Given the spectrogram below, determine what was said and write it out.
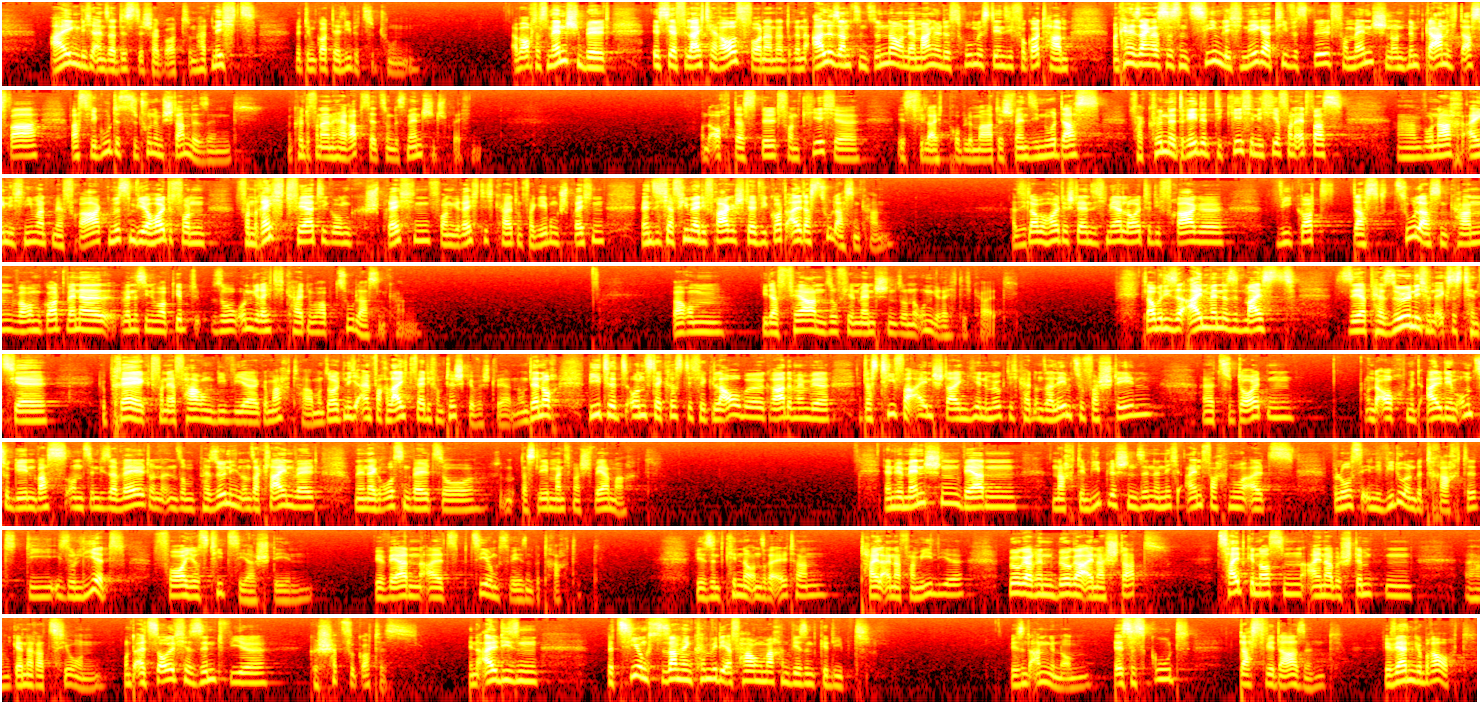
eigentlich ein sadistischer Gott und hat nichts mit dem Gott der Liebe zu tun. Aber auch das Menschenbild ist ja vielleicht herausfordernd da drin. Allesamt sind Sünder und der Mangel des Ruhmes, den sie vor Gott haben. Man kann ja sagen, das ist ein ziemlich negatives Bild vom Menschen und nimmt gar nicht das wahr, was wir Gutes zu tun imstande sind. Man könnte von einer Herabsetzung des Menschen sprechen. Und auch das Bild von Kirche ist vielleicht problematisch. Wenn sie nur das verkündet, redet die Kirche nicht hier von etwas, wonach eigentlich niemand mehr fragt. Müssen wir heute von, von Rechtfertigung sprechen, von Gerechtigkeit und Vergebung sprechen, wenn sich ja vielmehr die Frage stellt, wie Gott all das zulassen kann. Also ich glaube, heute stellen sich mehr Leute die Frage, wie Gott das zulassen kann, warum Gott, wenn, er, wenn es ihn überhaupt gibt, so Ungerechtigkeiten überhaupt zulassen kann. Warum widerfähren so vielen Menschen so eine Ungerechtigkeit? Ich glaube, diese Einwände sind meist sehr persönlich und existenziell geprägt von Erfahrungen, die wir gemacht haben und sollten nicht einfach leichtfertig vom Tisch gewischt werden. Und dennoch bietet uns der christliche Glaube, gerade wenn wir etwas tiefer einsteigen, hier eine Möglichkeit, unser Leben zu verstehen, äh, zu deuten und auch mit all dem umzugehen, was uns in dieser Welt und in einem persönlichen, in unserer kleinen Welt und in der großen Welt so das Leben manchmal schwer macht. Denn wir Menschen werden nach dem biblischen Sinne nicht einfach nur als bloße Individuen betrachtet, die isoliert vor Justitia stehen. Wir werden als Beziehungswesen betrachtet. Wir sind Kinder unserer Eltern, Teil einer Familie, Bürgerinnen und Bürger einer Stadt, Zeitgenossen einer bestimmten äh, Generation. Und als solche sind wir Geschöpfe Gottes. In all diesen Beziehungszusammenhängen können wir die Erfahrung machen, wir sind geliebt. Wir sind angenommen. Es ist gut, dass wir da sind. Wir werden gebraucht.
